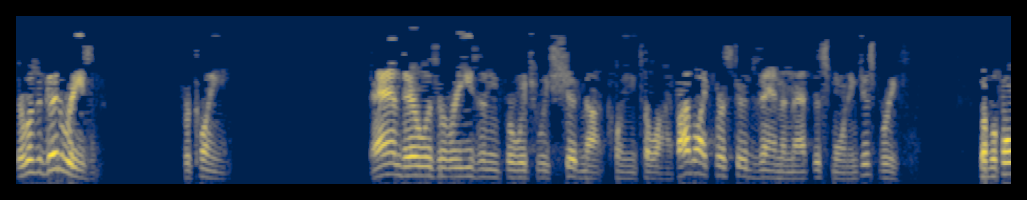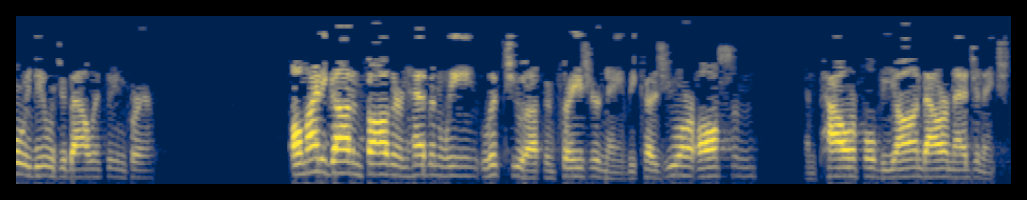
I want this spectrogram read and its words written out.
There was a good reason for clinging. And there was a reason for which we should not cling to life. I'd like for us to examine that this morning, just briefly. But before we do, would you bow with me in prayer? Almighty God and Father in heaven, we lift you up and praise your name because you are awesome and powerful beyond our imagination.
